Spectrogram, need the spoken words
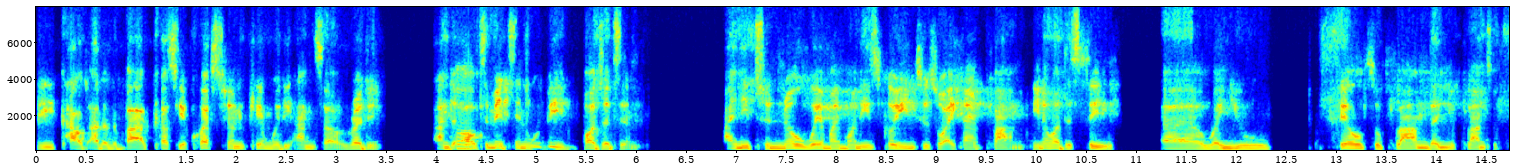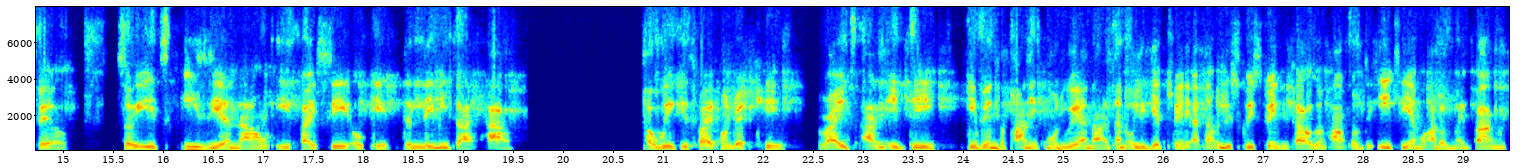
the cat out of the bag because your question came with the answer already. And the Mm, ultimate thing would be budgeting. I need to know where my money is going to so I can plan. You know what they say? Uh, when you fail to plan, then you plan to fail. So it's easier now if I say, okay, the limit I have per week is 500k, right? And a day, given the panic mode we are now, I can only get 20, I can only squeeze 20,000 out of the ATM or out of my bank.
